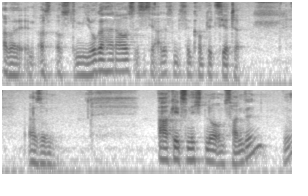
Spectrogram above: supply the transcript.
Aber ähm, aus, aus dem Yoga heraus ist es ja alles ein bisschen komplizierter. Also A geht es nicht nur ums Handeln. Ne?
